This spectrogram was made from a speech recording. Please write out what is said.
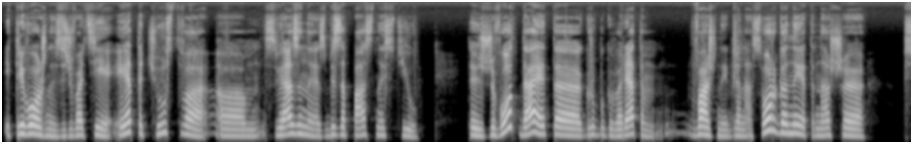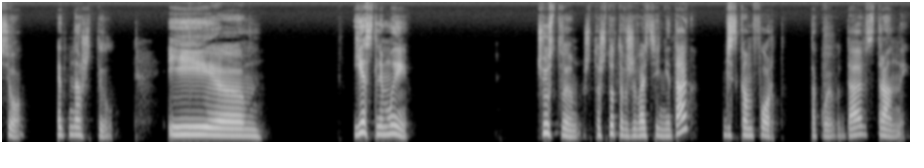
и тревожность в животе, это чувство, э, связанное с безопасностью. То есть живот, да, это, грубо говоря, там важные для нас органы, это наше все, это наш тыл. И эм, если мы чувствуем, что что-то в животе не так, дискомфорт такой вот, да, странный,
